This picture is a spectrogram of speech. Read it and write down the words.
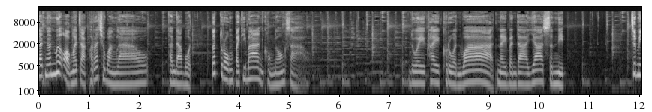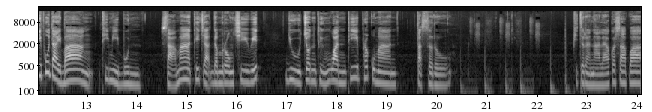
จากนั้นเมื่อออกมาจากพระราชวังแล้ว ท่านดาบทก็ตรงไปที่บ้านของน้องสาว โดยใครครวญว่าในบรรดาญาติสนิท จะมีผู้ใดบ้างที่มีบุญ สามารถที่จะดำรงชีวิต อยู่จนถึงวันที่พระกุมารตัดสรู้พิจารณาแล้วก็ทราบว่า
